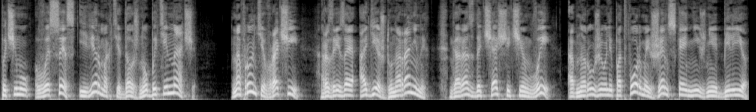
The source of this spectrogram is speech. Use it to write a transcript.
почему в СС и Вермахте должно быть иначе? На фронте врачи, разрезая одежду на раненых, гораздо чаще, чем вы, обнаруживали под формой женское нижнее белье.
